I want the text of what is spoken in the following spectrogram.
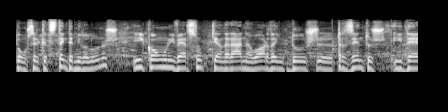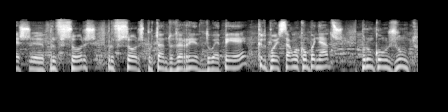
com cerca de 70 mil alunos e com um universo que andará na ordem dos uh, 310 uh, professores, professores, portanto, da rede do EPE, que depois são acompanhados por um conjunto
